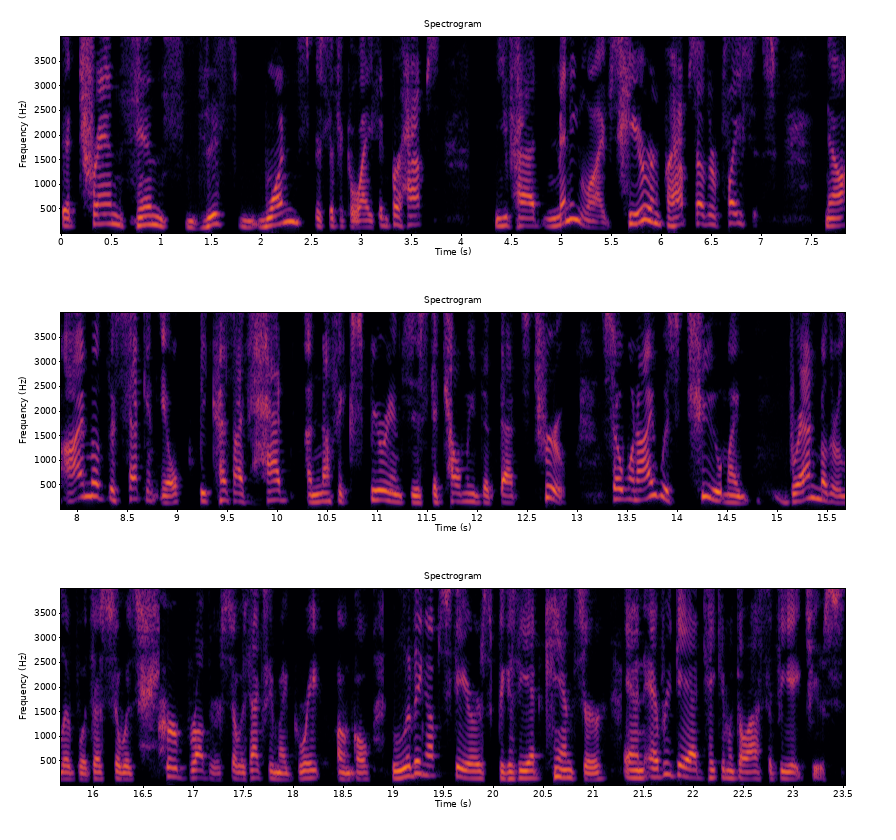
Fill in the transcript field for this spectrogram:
that transcends this one specific life? And perhaps you've had many lives here and perhaps other places. Now, I'm of the second ilk because I've had enough experiences to tell me that that's true. So when I was two, my grandmother lived with us, so it was her brother, so it was actually my great uncle, living upstairs because he had cancer. And every day I'd take him a glass of V8 juice.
